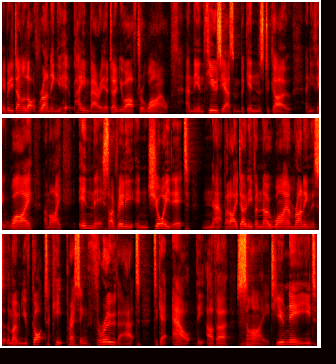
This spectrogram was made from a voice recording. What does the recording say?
Anybody done a lot of running? You hit a pain barrier, don't you, after a while? And the enthusiasm begins to go. And you think, why am I in this? I really enjoyed it, now, but I don't even know why I'm running this at the moment. You've got to keep pressing through that to get out the other side. You need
